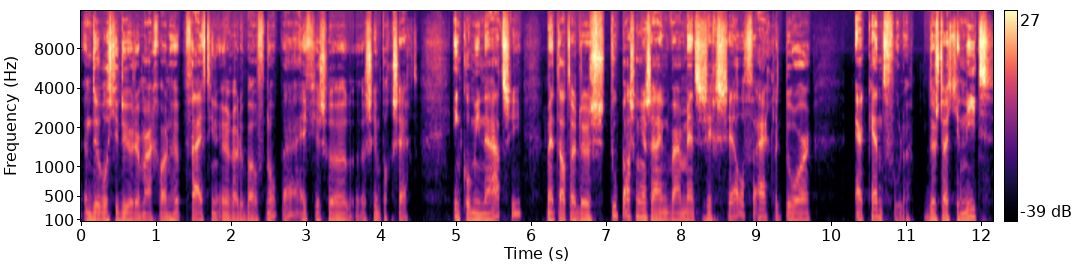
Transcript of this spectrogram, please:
een dubbeltje duurder, maar gewoon hup 15 euro erbovenop. Hè. Eventjes simpel gezegd. In combinatie met dat er dus toepassingen zijn waar mensen zichzelf eigenlijk door erkend voelen. Dus dat je niet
